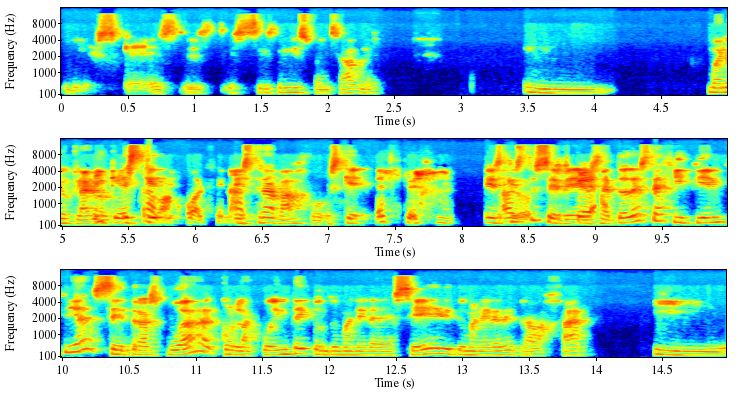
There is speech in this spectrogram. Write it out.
Y es que es, es, es- es indispensable. Mm, Bueno, claro, y que es, es que trabajo al final. es trabajo, es que Es que, es que claro, esto se ve, que- o sea, toda esta eficiencia se traspúa con la cuenta y con tu manera de ser y tu manera de trabajar. Y,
